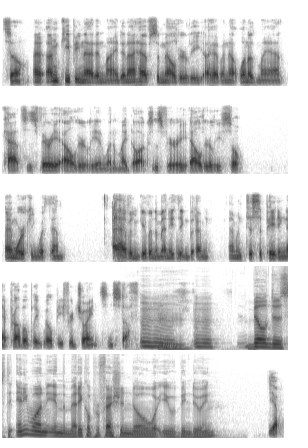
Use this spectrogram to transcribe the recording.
So I, I'm keeping that in mind, and I have some elderly. I have an one of my aunt cats is very elderly, and one of my dogs is very elderly. So I'm working with them. I haven't given them anything, but I'm I'm anticipating I probably will be for joints and stuff. Mm-hmm. Bill, does anyone in the medical profession know what you've been doing? Yep.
